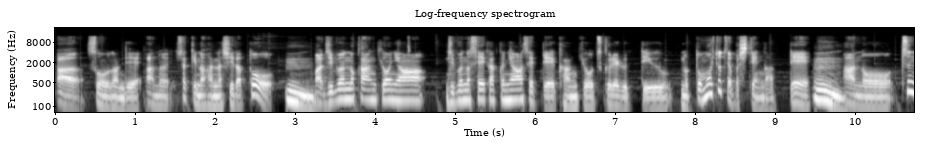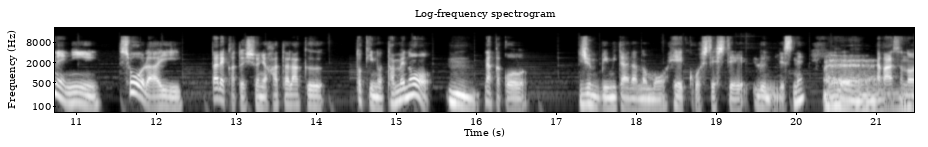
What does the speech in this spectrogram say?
あそうなんで、あの、さっきの話だと、うん。まあ自分の環境にあ、自分の性格に合わせて環境を作れるっていうのと、もう一つやっぱ視点があって、うん。あの、常に将来誰かと一緒に働く時のための、うん。なんかこう、準備みたいなのも並行してしてるんですね。ええだからその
